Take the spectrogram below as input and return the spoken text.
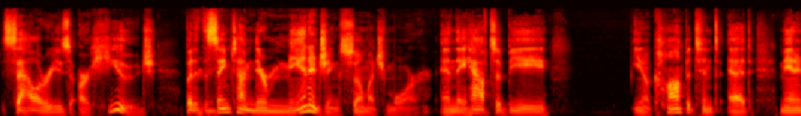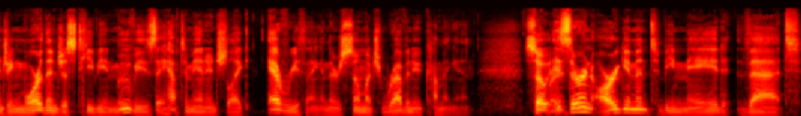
salaries are huge, but at mm-hmm. the same time they're managing so much more and they have to be you know competent at managing more than just TV and movies they have to manage like everything and there's so much revenue coming in so right. is there an argument to be made that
